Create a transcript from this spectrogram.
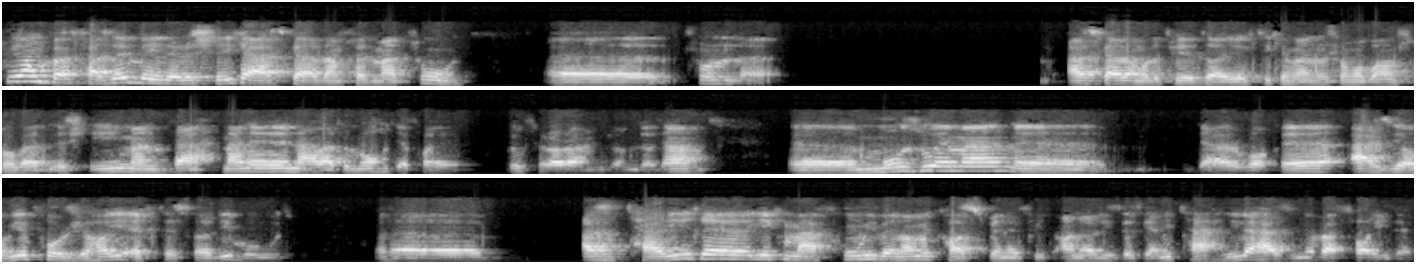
توی اون فضای بین رشته‌ای که عرض کردم خدمتتون چون عرض کردم حالا توی دایرکتی که من و شما با هم صحبت داشتیم من بهمن 99 دفاع دکترا رو انجام دادم. موضوع من در واقع ارزیابی پروژه های اقتصادی بود. از طریق یک مفهومی به نام کاست بنفیت آنالیزس یعنی تحلیل هزینه و فایده.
